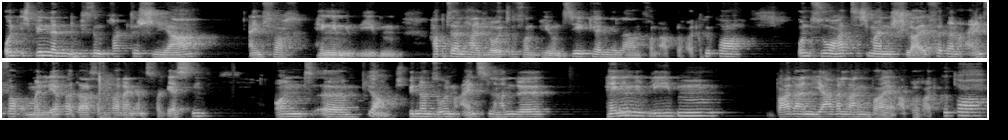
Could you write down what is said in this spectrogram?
Und ich bin dann in diesem praktischen Jahr einfach hängen geblieben. Hab dann halt Leute von P&C kennengelernt, von Apparat Küpper. Und so hat sich meine Schleife dann einfach, und mein Lehrer da war dann ganz vergessen, und äh, ja, ich bin dann so im Einzelhandel hängen geblieben, war dann jahrelang bei Apparat Küpper,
